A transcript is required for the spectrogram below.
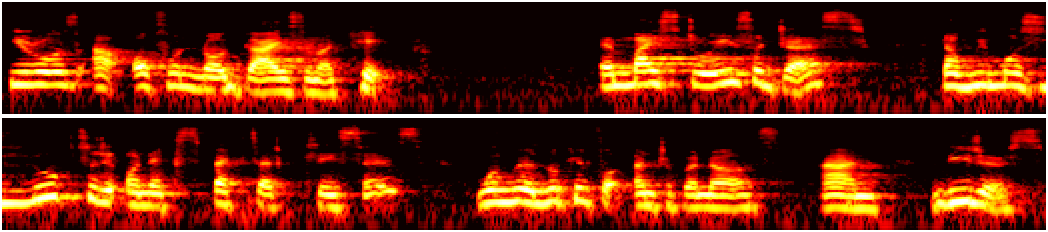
heroes are often not guys in a cape. And my story suggests that we must look to the unexpected places when we're looking for entrepreneurs and leaders.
